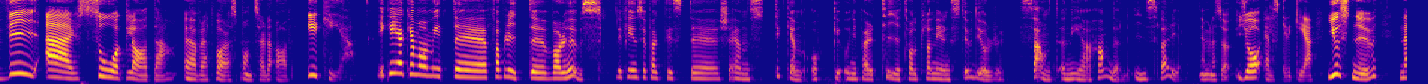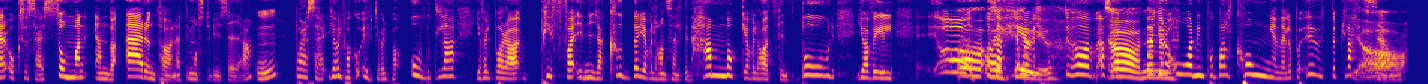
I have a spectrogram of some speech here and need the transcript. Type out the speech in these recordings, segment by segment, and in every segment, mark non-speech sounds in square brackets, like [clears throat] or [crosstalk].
Vi är så glada över att vara sponsrade av Ikea. Ikea kan vara mitt eh, favoritvaruhus. Det finns ju faktiskt eh, 21 stycken och ungefär 10-tal planeringsstudior samt en e-handel i Sverige. Nej, men alltså, jag älskar Ikea. Just nu, när också så här, sommaren ändå är runt hörnet, det måste vi ju säga. Bara så här, jag vill bara gå ut, jag vill bara odla, jag vill bara piffa i nya kuddar, jag vill ha en sån här liten hammock, jag vill ha ett fint bord, jag vill... Åh, Oh, I hear you. Du hör, alltså, nej, bara göra men- ordning på balkongen eller på uteplatsen. Ja,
